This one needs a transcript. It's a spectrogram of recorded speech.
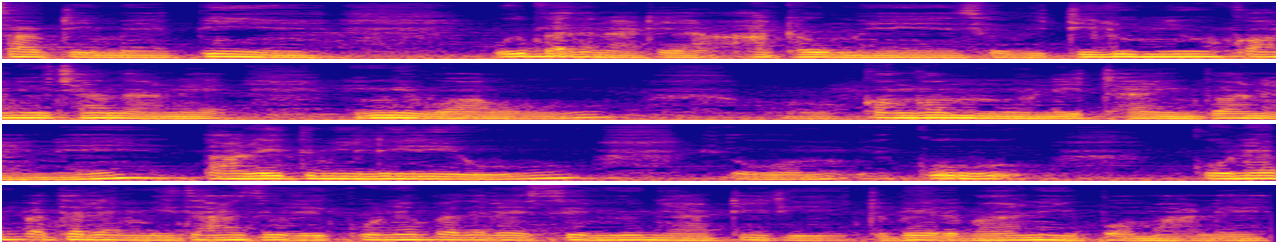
စောင့်တည်မယ်ပြီးရင်ဝိပဿနာတရားအားထုတ်မယ်ဆိုပြီးဒီလိုမျိုးကောင်းကျိုးချမ်းသာနဲ့မိမိဘဝကိုဟိုကောင်းကောင်းမွန်မွန်နေထိုင်သွားနိုင်တယ်တားလေးသမီးလေးတွေကိုဟိုကိုကိုနဲ့ပတ်သက်တဲ့မိသားစုတွေကိုနဲ့ပတ်သက်တဲ့ဆွေမျိုးညာတိတွေတပည့်တပန်းတွေပေါ်မှာလည်း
